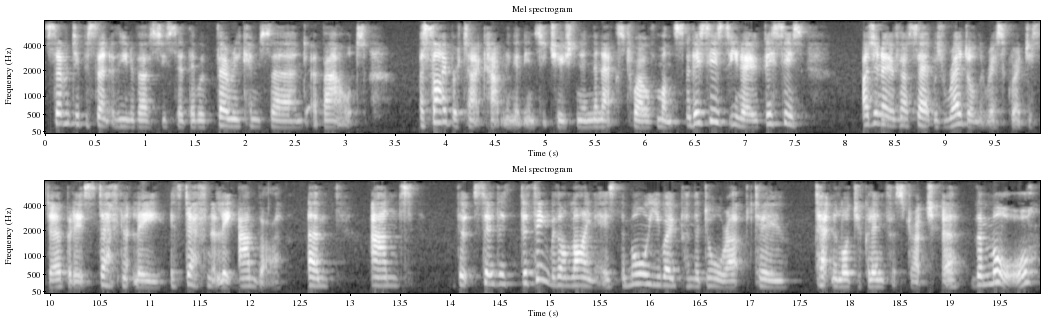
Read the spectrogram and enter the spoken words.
70% of the universities said they were very concerned about a cyber attack happening at the institution in the next 12 months. So this is, you know, this is I don't know if I say it was red on the risk register, but it's definitely it's definitely amber. Um, and the, so the, the thing with online is the more you open the door up to technological infrastructure, the more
